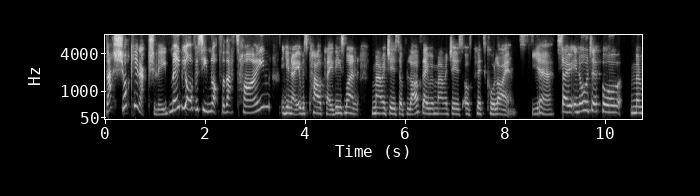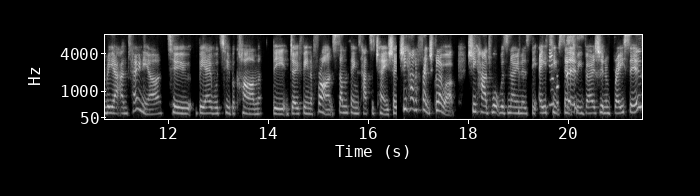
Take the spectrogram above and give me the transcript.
That's shocking, actually. Maybe obviously not for that time. You know, it was power play. These weren't marriages of love, they were marriages of political alliance. Yeah. So, in order for Maria Antonia to be able to become the Dauphine of France, some things had to change. So she had a French glow up. She had what was known as the 18th century version of braces.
